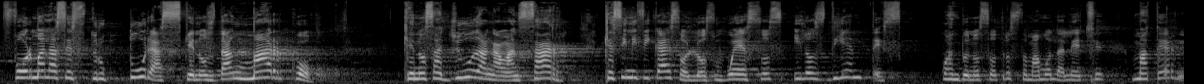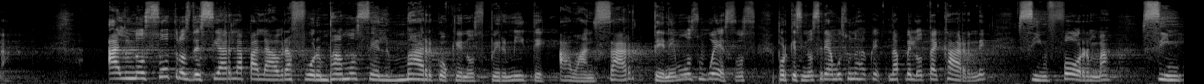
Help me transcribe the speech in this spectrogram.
forma las estructuras que nos dan marco que nos ayudan a avanzar. ¿Qué significa eso? Los huesos y los dientes cuando nosotros tomamos la leche materna. Al nosotros desear la palabra, formamos el marco que nos permite avanzar. Tenemos huesos, porque si no seríamos una, una, pelota de carne, sin forma, sin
